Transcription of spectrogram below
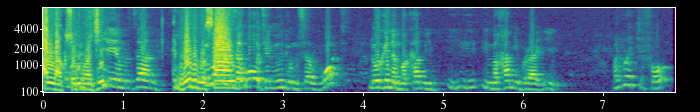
Allah akusonyiwa ki? amazambi emirundi musanvu bwoti emirundi omusanvu bwoti n'ogenda mu makami i- i- makamu ibrahimu waliwo ekifo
